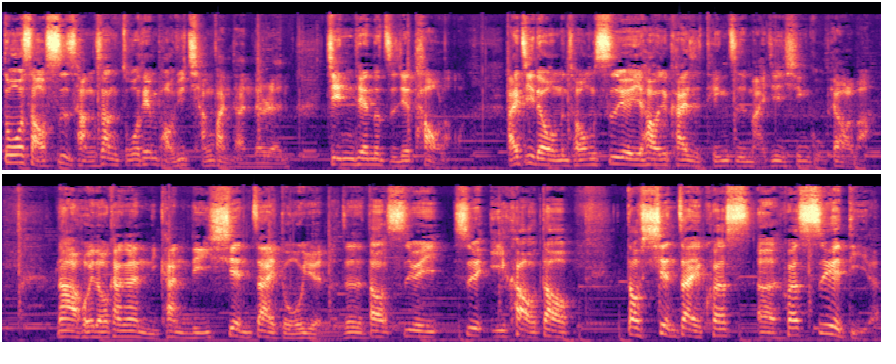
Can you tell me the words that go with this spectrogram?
多少市场上昨天跑去抢反弹的人，今天都直接套牢。还记得我们从四月一号就开始停止买进新股票了吧？那回头看看，你看离现在多远了？真的到四月一四月一号到到现在快要呃快要四月底了，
